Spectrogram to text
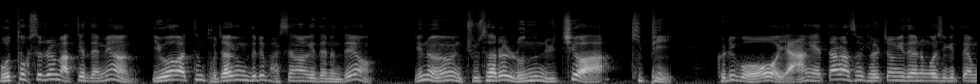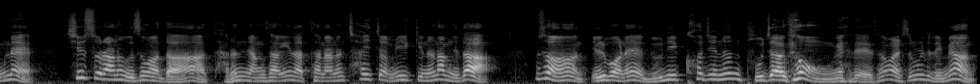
보톡스를 맞게 되면 이와 같은 부작용들이 발생하게 되는데요. 이는 주사를 놓는 위치와 깊이 그리고 양에 따라서 결정이 되는 것이기 때문에 실수라는 의사마다 다른 양상이 나타나는 차이점이 있기는 합니다. 우선 1번에 눈이 커지는 부작용에 대해서 말씀을 드리면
